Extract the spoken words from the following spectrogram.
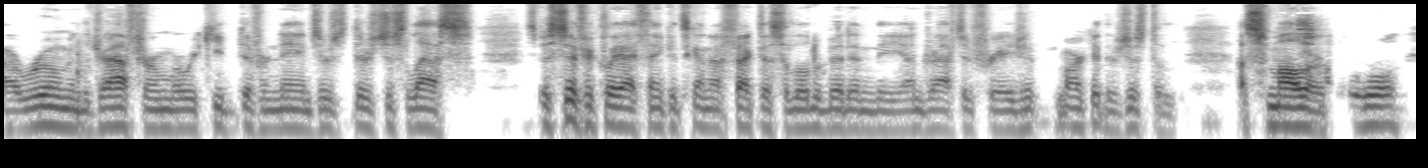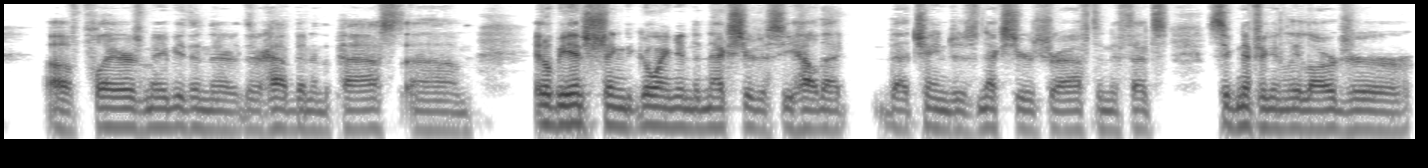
our room in the draft room where we keep different names, there's there's just less. Specifically, I think it's going to affect us a little bit in the undrafted free agent market. There's just a, a smaller pool of players maybe than there there have been in the past. Um, it'll be interesting going into next year to see how that that changes next year's draft and if that's significantly larger or,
